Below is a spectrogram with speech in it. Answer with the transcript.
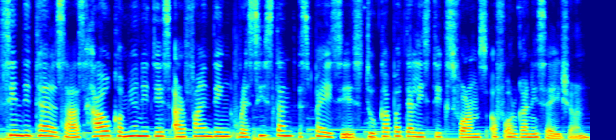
Cindy tells us how communities are finding resistant spaces to capitalistic forms of organization.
